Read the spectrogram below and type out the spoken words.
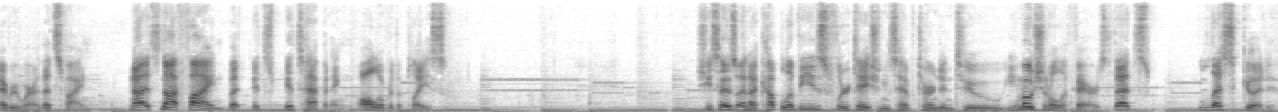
everywhere. That's fine. No, it's not fine, but it's it's happening all over the place. She says, and a couple of these flirtations have turned into emotional affairs. That's less good.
